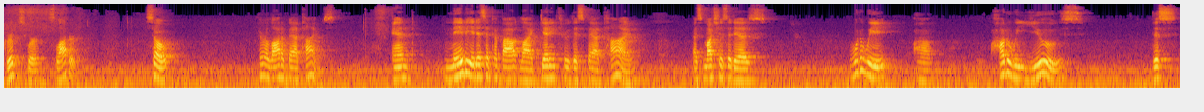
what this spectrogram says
groups were slaughtered. So there are a lot of bad times. And maybe it isn't about like getting through this bad time as much as it is what do we, uh, how do we use this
